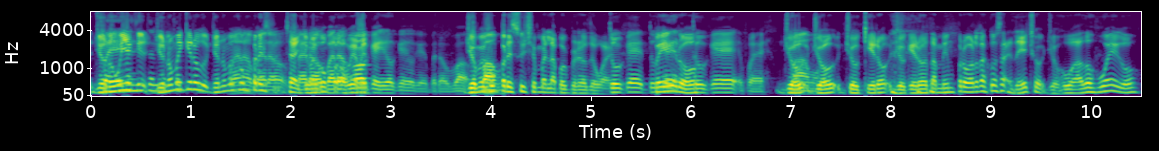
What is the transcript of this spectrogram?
yo no puedes voy a, yo no me quiero, yo no me Bueno, compré, pero- o sea, yo me compré, pero- obviamente, ok, ok, ok, pero va- yo me vamos. compré Switch en verdad por Breath of the Wild. Tú que, tú pero tú que, pues, yo, vamos. yo, yo quiero, yo quiero también probar otras cosas. De hecho, yo he jugado juegos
